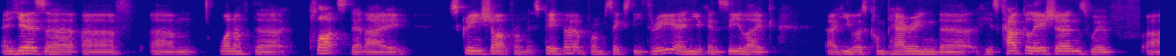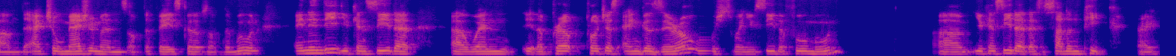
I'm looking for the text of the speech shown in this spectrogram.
And here's a, a um, one of the plots that I screenshot from his paper from 63, and you can see like uh, he was comparing the his calculations with um, the actual measurements of the phase curves of the moon. And indeed, you can see that uh, when it appro approaches angle zero, which is when you see the full moon, um, you can see that there's a sudden peak, right?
